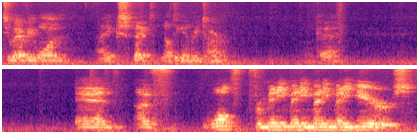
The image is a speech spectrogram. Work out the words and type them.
to everyone. I expect nothing in return. Okay? And I've walked for many, many, many, many years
